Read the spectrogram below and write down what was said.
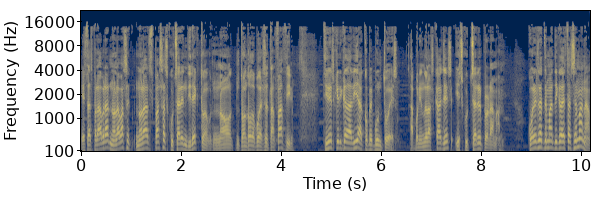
estas palabras no, las vas a, escuchar en directo, no, no todo puede ser tan fácil. Tienes que ir cada día a cope.es, a poniendo las calles y escuchar el programa. ¿Cuál es la temática de esta semana?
